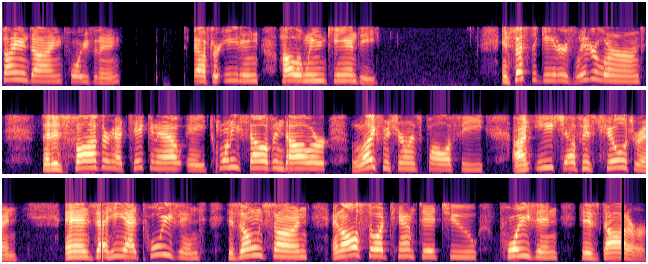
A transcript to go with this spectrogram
cyanide poisoning after eating Halloween candy? Investigators later learned that his father had taken out a $20,000 life insurance policy on each of his children and that he had poisoned his own son and also attempted to poison his daughter.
